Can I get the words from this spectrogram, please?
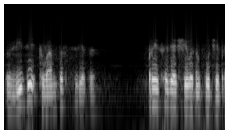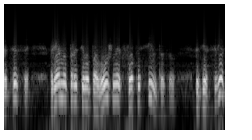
в виде квантов света. Происходящие в этом случае процессы прямо противоположны фотосинтезу, где свет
